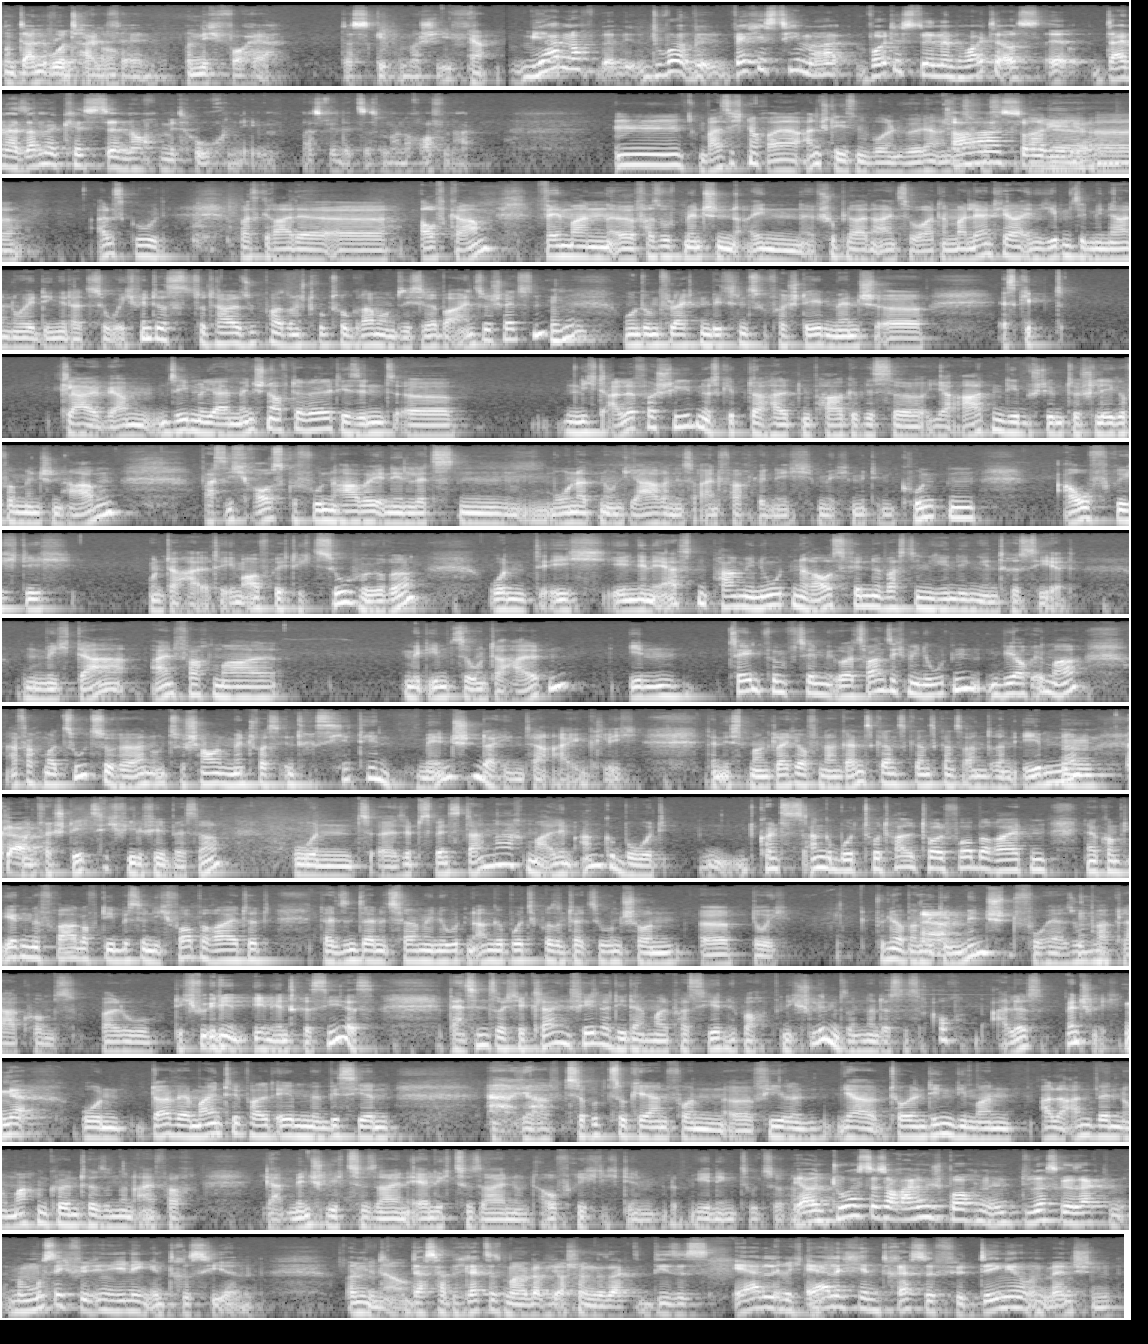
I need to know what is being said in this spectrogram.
Und dann Urteile fällen und nicht vorher. Das geht immer schief. Ja. Wir haben noch, du, welches Thema wolltest du denn heute aus äh, deiner Sammelkiste noch mit hochnehmen, was wir letztes Mal noch offen hatten? Mm, was ich noch äh, anschließen wollen würde, an das, ah, was sorry, gerade, ja. äh, alles gut, was gerade äh, aufkam, wenn man äh, versucht, Menschen in Schubladen einzuordnen. Man lernt ja in jedem Seminar neue Dinge dazu. Ich finde es total super, so ein Strukturprogramm, um sich selber einzuschätzen mhm. und um vielleicht ein bisschen zu verstehen, Mensch, äh, es gibt, klar, wir haben sieben Milliarden Menschen auf der Welt, die sind äh, nicht alle verschieden. Es gibt da halt ein paar gewisse ja, Arten, die bestimmte Schläge von Menschen haben. Was ich rausgefunden habe in den letzten Monaten und Jahren ist einfach, wenn ich mich mit dem Kunden aufrichtig unterhalte, ihm aufrichtig zuhöre und ich in den ersten paar Minuten rausfinde, was denjenigen interessiert. Um mich da einfach mal mit ihm zu unterhalten, ihn 10, 15 oder 20 Minuten, wie auch immer, einfach mal zuzuhören und zu schauen, Mensch, was interessiert den Menschen dahinter eigentlich? Dann ist man gleich auf einer ganz, ganz, ganz, ganz anderen Ebene. Mhm, man versteht sich viel, viel besser. Und äh, selbst wenn es danach mal im Angebot, du kannst das Angebot total toll vorbereiten, dann kommt irgendeine Frage, auf die bist du nicht vorbereitet, dann sind deine zwei Minuten Angebotspräsentation schon äh, durch. Wenn du aber mit Ja. den Menschen vorher super klarkommst, weil du dich für ihn, ihn interessierst, dann sind solche kleinen Fehler, die da mal passieren, überhaupt nicht schlimm, sondern das ist auch alles menschlich. Ja. Und da wäre mein Tipp halt eben ein bisschen ja, zurückzukehren von äh, vielen ja, tollen Dingen, die man alle anwenden und machen könnte, sondern einfach ja, menschlich zu sein, ehrlich zu sein und aufrichtig demjenigen zuzuhören. Ja, und du hast es auch angesprochen, du hast gesagt, man muss sich für denjenigen interessieren. Und Genau. das habe ich letztes Mal, glaube ich, auch schon gesagt. Dieses ehrli Richtig. ehrliche Interesse für Dinge und Menschen,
